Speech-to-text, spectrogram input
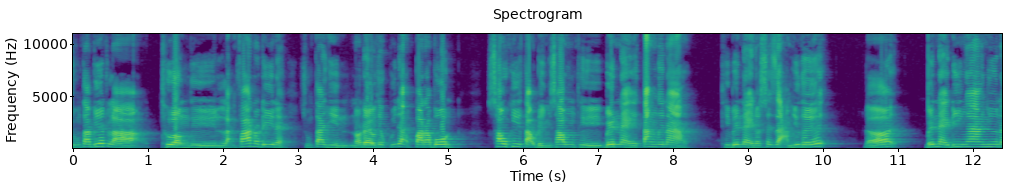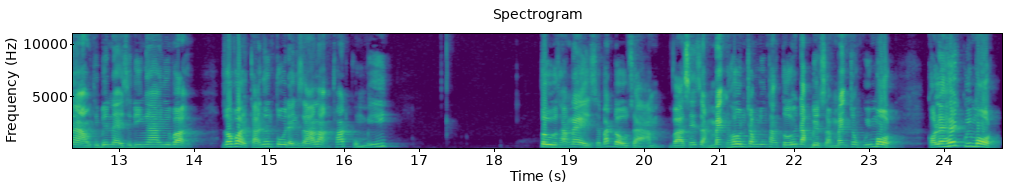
chúng ta biết là thường thì lạm phát nó đi này, chúng ta nhìn nó đều theo quỹ đạo parabol sau khi tạo đỉnh xong thì bên này tăng thế nào, thì bên này nó sẽ giảm như thế. Đấy, bên này đi ngang như nào thì bên này sẽ đi ngang như vậy. Do vậy, cá nhân tôi đánh giá lạm phát của Mỹ từ tháng này sẽ bắt đầu giảm và sẽ giảm mạnh hơn trong những tháng tới, đặc biệt giảm mạnh trong quý 1 có lẽ hết quý 1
